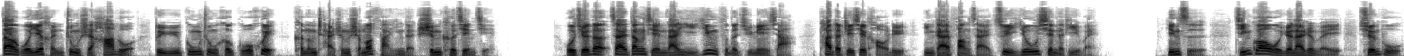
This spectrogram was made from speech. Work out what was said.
但我也很重视哈洛对于公众和国会可能产生什么反应的深刻见解。我觉得在当前难以应付的局面下，他的这些考虑应该放在最优先的地位。因此，尽管我原来认为宣布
